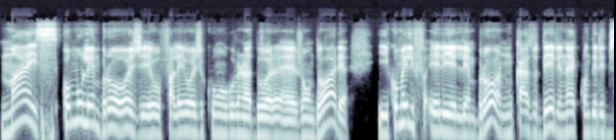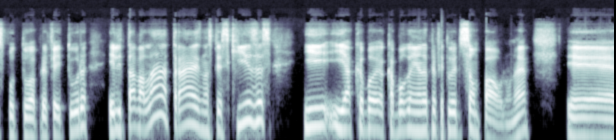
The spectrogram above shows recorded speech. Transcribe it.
Mas, como lembrou hoje, eu falei hoje com o governador é, João Dória, e como ele, ele lembrou, no caso dele, né, quando ele disputou a prefeitura, ele estava lá atrás nas pesquisas e, e, acabou, acabou ganhando a prefeitura de São Paulo. Né? É,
